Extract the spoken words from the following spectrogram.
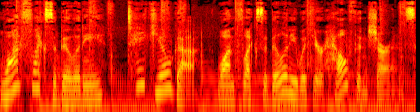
Want flexibility? Take yoga. Want flexibility with your health insurance?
